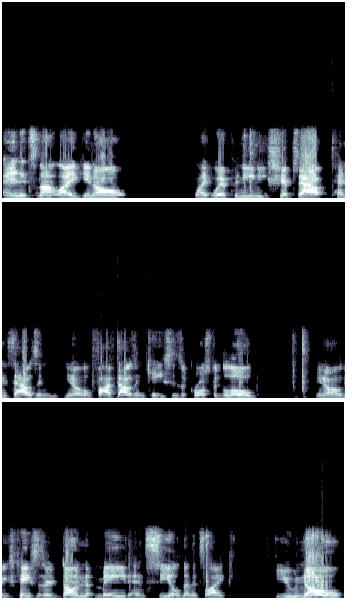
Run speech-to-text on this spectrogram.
And it's not like, you know, like where Panini ships out 10,000, you know, 5,000 cases across the globe. You know, these cases are done, made, and sealed, and it's like, you know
